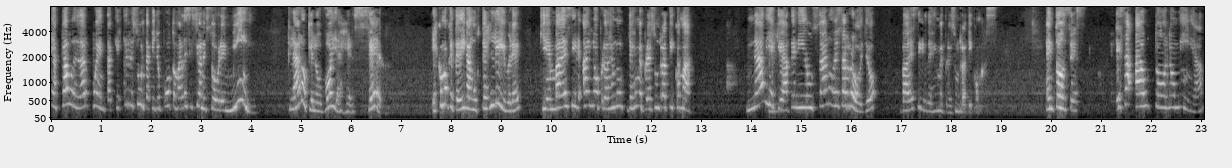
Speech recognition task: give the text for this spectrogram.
me acabo de dar cuenta que es que resulta que yo puedo tomar decisiones sobre mí. Claro que lo voy a ejercer. Es como que te digan, usted es libre. ¿Quién va a decir, ay no, pero déjenme, déjenme preso un ratico más? Nadie que ha tenido un sano desarrollo va a decir, déjenme preso un ratico más. Entonces, esa autonomía,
